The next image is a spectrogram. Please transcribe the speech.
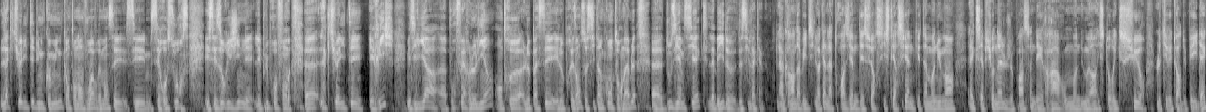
l'actualité d'une commune quand on en voit vraiment ses, ses, ses ressources et ses origines les, plus profondes. Euh, L'actualité est riche, mais il y a, pour faire le lien le passé et le présent, ce site incontournable, euh, 12e siècle, l'abbaye de, de Sylvacane. La grande abbaye de Sylvacane, la troisième des sœurs cisterciennes, qui est un monument exceptionnel, je pense un des rares monuments historiques sur le territoire du pays d'Aix.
